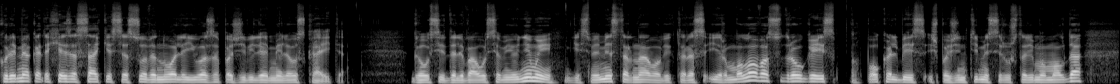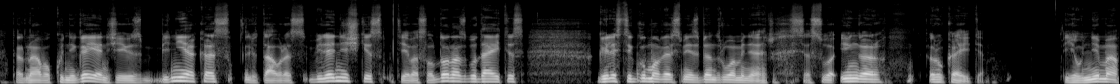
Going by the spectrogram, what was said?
kuriame katechezė sakė sesuo vienuolė Juozapa Žyvilė Mėliauskaitė. Gausiai dalyvavusiam jaunimui gesmėmis tarnavo Viktoras Irmolovas su draugais, o pokalbiais išpažintimis ir užtarimo malda tarnavo kunigai Andžėjus Biniekas, Liutauras Vileniškis, tėvas Aldonas Gudaitis, gailestingumo versmės bendruomenė ir sesuo Inga Rukaitė. Jaunimą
